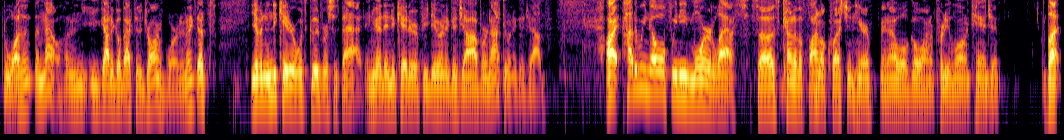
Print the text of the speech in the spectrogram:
If it wasn't, then no. I mean, you got to go back to the drawing board. And I think that's you have an indicator of what's good versus bad, and you have an indicator if you're doing a good job or not doing a good job. All right, how do we know if we need more or less? So that's kind of the final question here, and I will go on a pretty long tangent. But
